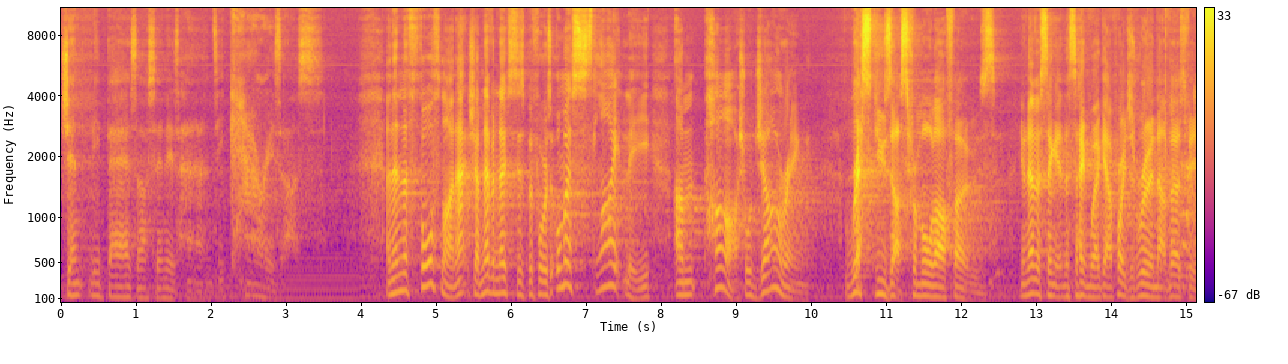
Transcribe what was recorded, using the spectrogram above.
gently bears us in His hands. He carries us. And then the fourth line, actually, I've never noticed this before, is almost slightly um, harsh or jarring. Rescues us from all our foes. You'll never sing it in the same way again. I'll probably just ruin that verse for you.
